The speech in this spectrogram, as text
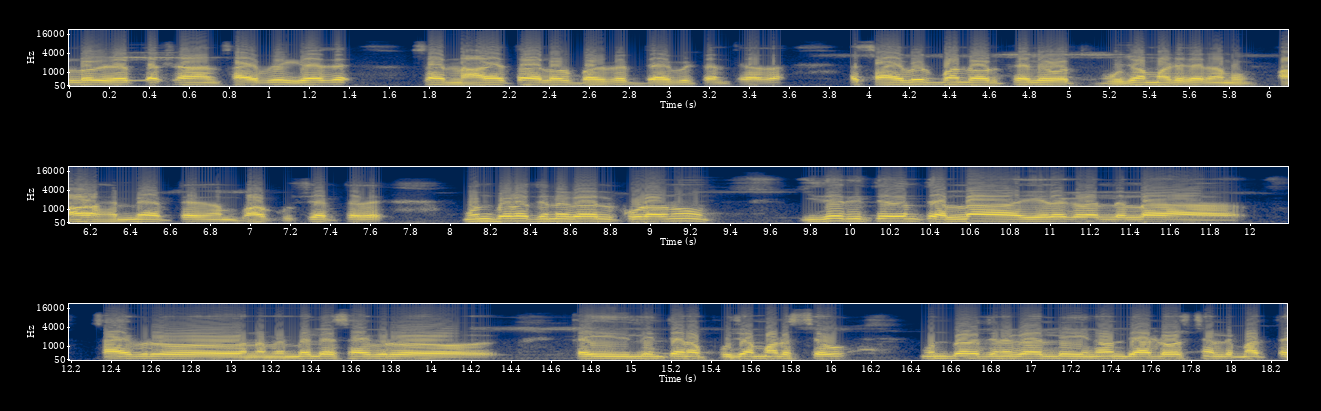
ಎಲ್ಲರೂ ಹೇಳಿದ ತಕ್ಷಣ ನಾನು ಸಾಹೇಬ್ರಿಗೆ ಹೇಳಿದೆ, ಸರ್, ನಾಳೆ ತ ಎಲ್ಲರೂ ಬರ್ಬೇಕು, ದಯವಿಟ್ಟು ಅಂತ ಹೇಳ್ದ. ಸಾಹೇಬ್ರಿಗೆ ಬಂದು ಅವ್ರ ಕೈಲಿ ಇವತ್ತು ಪೂಜೆ ಮಾಡಿದ್ದಾರೆ. ನಮ್ಗೆ ಭಾಳ ಹೆಮ್ಮೆ ಆಗ್ತಾ ಇದೆ, ನಮ್ಗೆ ಭಾಳ ಖುಷಿ ಆಗ್ತಾ ಇದೆ. ಮುಂದೆ ದಿನಗಳಲ್ಲಿ ಕೂಡ ಇದೇ ರೀತಿಯಾದಂಥ ಎಲ್ಲ ಏರಿಯಾಗಳಲ್ಲೆಲ್ಲ ಸಾಹೇಬರು, ನಮ್ಮ ಎಂ ಎಲ್ ಎ ಸಾಹೇಬರು ಕೈ ಇಲ್ಲಿಂದ ನಾವು ಪೂಜೆ ಮಾಡಿಸ್ತೇವೆ. ಮುಂಬರುವ ದಿನಗಳಲ್ಲಿ ಇನ್ನೊಂದ್ ಎರಡು ವರ್ಷದಲ್ಲಿ ಮತ್ತೆ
